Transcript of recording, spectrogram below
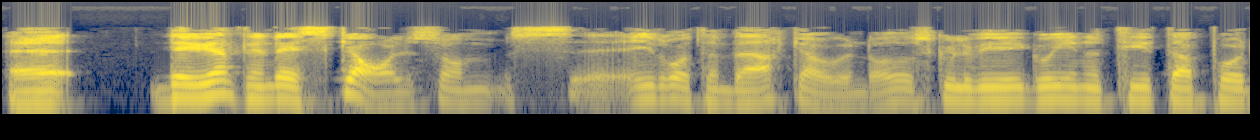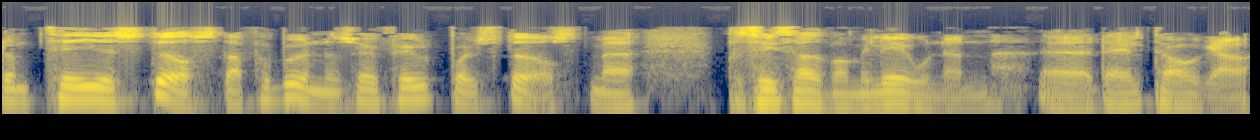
Eh, det är ju egentligen det skal som idrotten verkar under. Och skulle vi gå in och titta på de tio största förbunden så är fotboll störst med precis över miljonen eh, deltagare.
